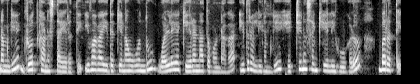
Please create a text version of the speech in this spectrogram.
ನಮಗೆ ಗ್ರೋತ್ ಕಾಣಿಸ್ತಾ ಇರುತ್ತೆ. ಇವಾಗ ಇದಕ್ಕೆ ನಾವು ಒಂದು ಒಳ್ಳೆಯ ಕೇರನ್ನು ತಗೊಂಡಾಗ, ಇದರಲ್ಲಿ ನಮಗೆ ಹೆಚ್ಚಿನ ಸಂಖ್ಯೆಯಲ್ಲಿ ಹೂಗಳು ಬರುತ್ತೆ.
